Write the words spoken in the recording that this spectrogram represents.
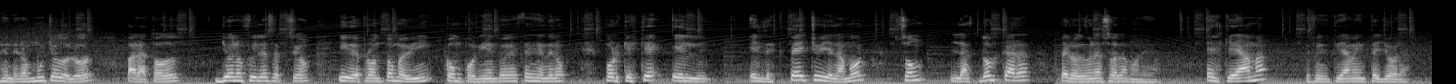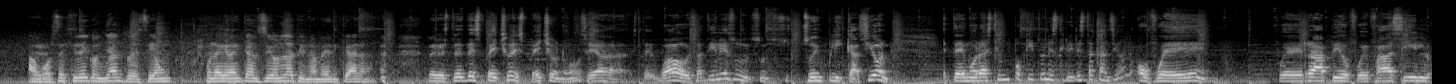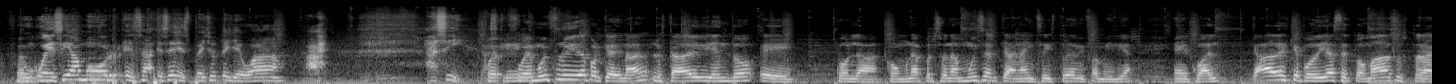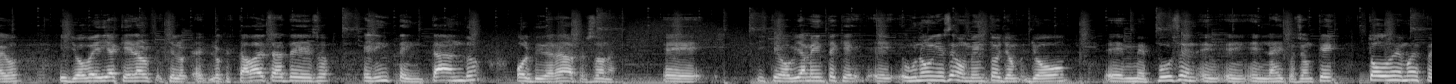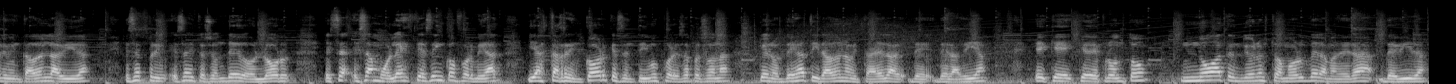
generó mucho dolor para todos. Yo no fui la excepción y de pronto me vi componiendo en este género porque es que el, el despecho y el amor son las dos caras pero de una sola moneda. El que ama definitivamente llora. Amor se escribe con llanto, decía una gran canción latinoamericana. Pero este es despecho, despecho, ¿no? O sea, este, wow, o sea, tiene su, su, implicación. ¿Te demoraste un poquito en escribir esta canción? ¿O fue, fue rápido, fue fácil? ¿O ese amor, esa, ese despecho te llevó a... Ah, así. fue, fue, muy fluida porque además lo estaba viviendo eh, con, la, con una persona muy cercana, insisto, de mi familia en el cual cada vez que podía se tomaba sus tragos y yo veía que, era lo que, que estaba detrás de eso era intentando olvidar a la persona. Eh, y que obviamente que eh, uno en ese momento yo, yo eh, me puse en, en, la situación que todos hemos experimentado en la vida, esa, esa situación de dolor, esa, esa, molestia, esa inconformidad y hasta rencor que sentimos por esa persona que nos deja tirado en la mitad de la, de, la vía, que, que de pronto no atendió nuestro amor de la manera debida,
